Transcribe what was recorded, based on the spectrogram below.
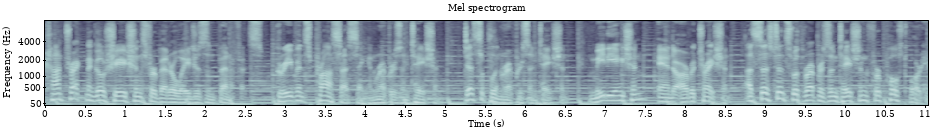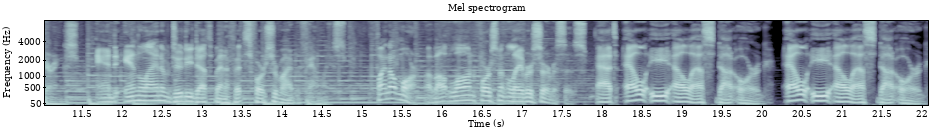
contract negotiations for better wages and benefits, grievance processing and representation, discipline representation, mediation and arbitration, assistance with representation for post board hearings, and in line of duty death benefits for survivor families. Find out more about law enforcement labor services at lels.org. LELS.org.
